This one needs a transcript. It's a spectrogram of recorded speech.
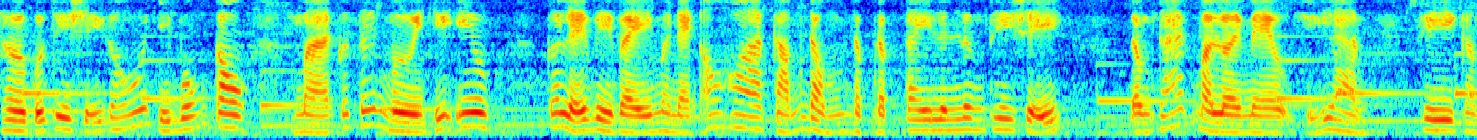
thơ của thi sĩ gấu chỉ bốn câu mà có tới 10 chữ yêu có lẽ vì vậy mà nàng áo hoa cảm động đập đập tay lên lưng thi sĩ động tác mà loài mèo chỉ làm khi cảm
